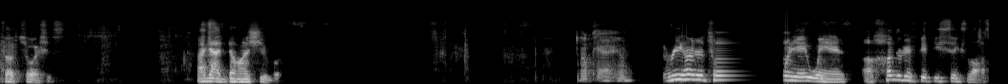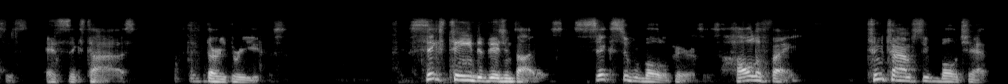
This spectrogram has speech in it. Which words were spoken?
tough choices. I got Don Shula. Okay. 328 wins, 156 losses, and six ties in 33 years. 16 division titles, six Super Bowl appearances, Hall of Fame, two time Super Bowl champion,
